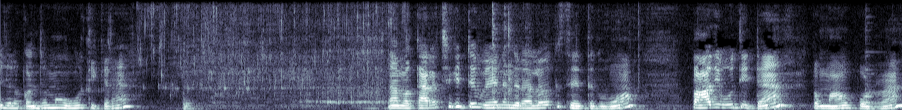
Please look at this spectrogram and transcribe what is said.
இதில் கொஞ்சமாக ஊற்றிக்கிறேன் நம்ம கரைச்சிக்கிட்டு வேணுங்கிற அளவுக்கு சேர்த்துக்குவோம். பாதி ஊற்றிட்டேன் இப்போ மாவு போடுறேன்.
